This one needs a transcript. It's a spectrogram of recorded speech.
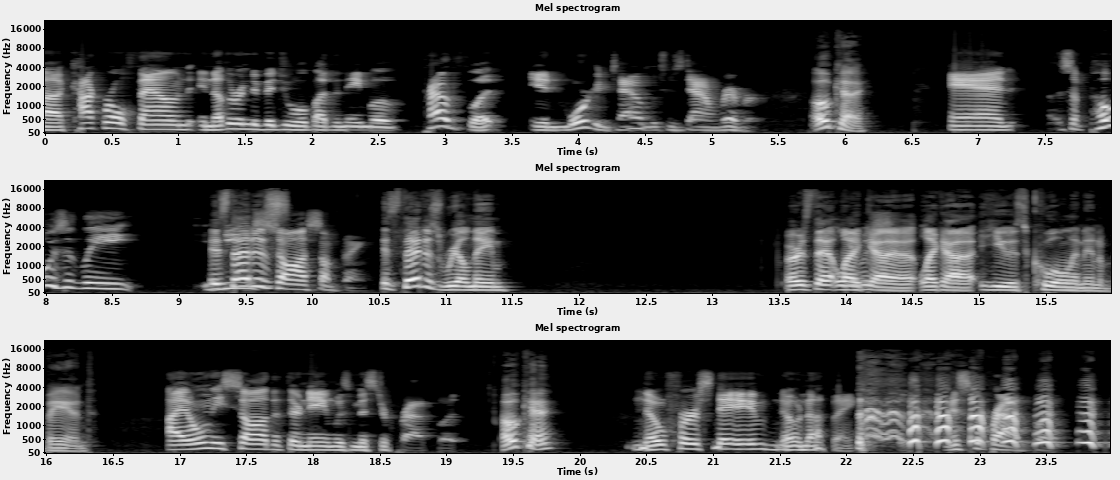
uh, Cockrell found another individual by the name of Proudfoot in Morgantown, which was downriver, okay and supposedly Is he that his- saw something. is that his real name or is that like was- uh like a he was cool and in a band I only saw that their name was Mr. Proudfoot. okay No first name, no nothing. Mr. Proudfoot.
